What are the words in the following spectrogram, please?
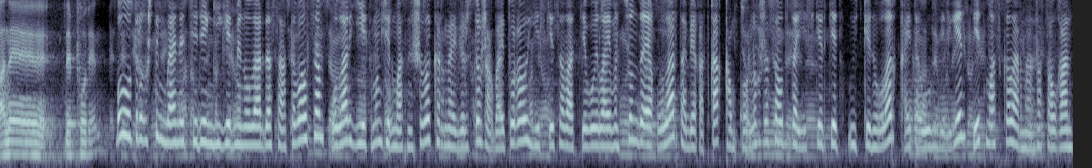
бұл отырғыштың мәні терең егер мен оларды сатып алсам олар 2020 жылы коронавирустық жағдай туралы еске салады деп ойлаймын. сондай ақ олар табиғатқа қамқорлық жасауды да ескертеді. Өйткені олар қайта өңделген бет маскаларынан жасалған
